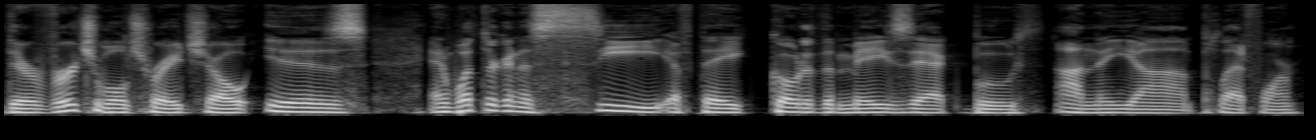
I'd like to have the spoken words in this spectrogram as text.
their virtual trade show, is and what they're going to see if they go to the Mazak booth on the uh, platform.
